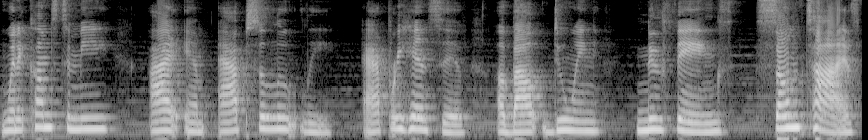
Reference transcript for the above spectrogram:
when it comes to me, I am absolutely apprehensive about doing new things sometimes,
